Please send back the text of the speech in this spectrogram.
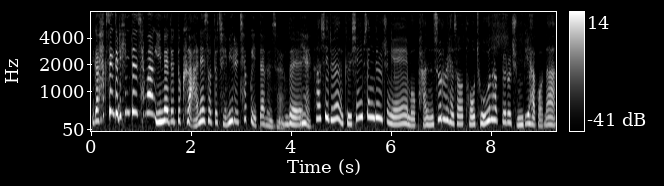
그러니까 학생들이 힘든 상황임에도 또 그 안에서 또 재미를 찾고 있다면서요. 네. 예. 사실은 그 신입생들 중에 뭐 반수를 해서 더 좋은 학교를 준비하거나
